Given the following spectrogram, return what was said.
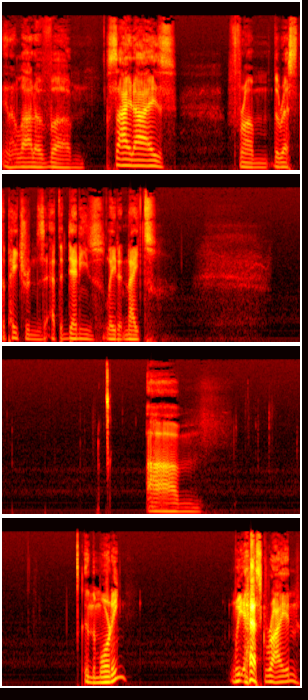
and a lot of um, side eyes from the rest of the patrons at the Denny's late at night. Um, in the morning, we ask Ryan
